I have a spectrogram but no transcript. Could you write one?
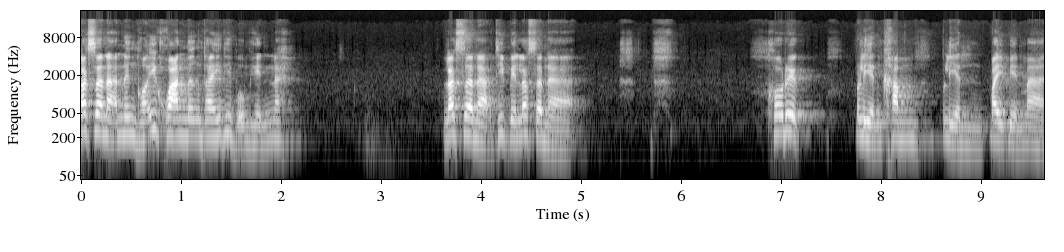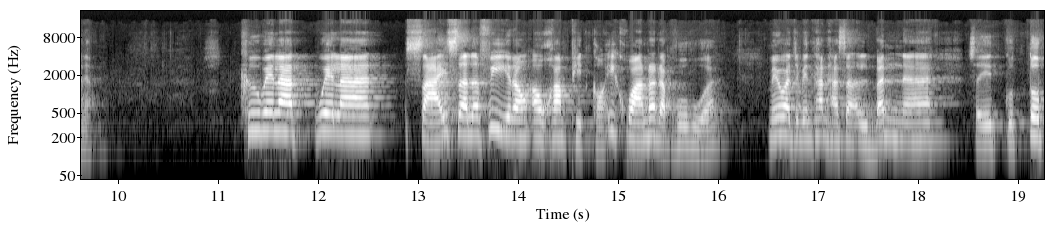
ลักษณะหนึ่งของอีควานเมืองไทยที่ผมเห็นนะ ลักษณะที่เป็นลักษณะเขาเรียกเปลี่ยนคำเปลี่ยนไปเปลี่ยนมาเนี่ยคือเวลาเวลาสายซาลฟีเราเอาความผิดของอิควานระดับหัวหัว ไม่ว่าจะเป็นท่านฮัสซันอัลบันนาสัยดกุตุบ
